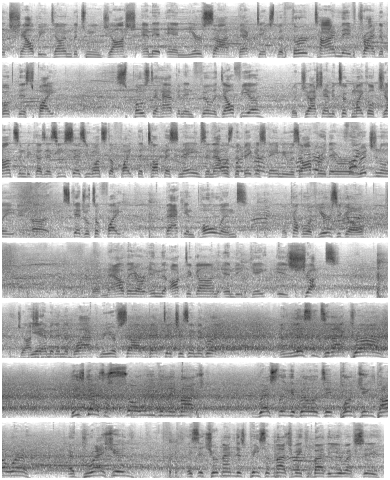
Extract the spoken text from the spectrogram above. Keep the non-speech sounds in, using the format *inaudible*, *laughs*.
It shall be done between Josh Emmett and Mirsad Bektic. The third time they've tried to book this fight. Supposed to happen in Philadelphia, but Josh Emmett took Michael Johnson because, as he says, he wants to fight the toughest names, and that was the biggest name he was offered. They were originally uh, scheduled to fight back in Poland a couple of years ago, but now they are in the octagon, and the gate is shut. Josh yeah. Emmett in the black, Mirsad Bektic is in the gray. And listen to that crowd. These guys are so evenly matched. Wrestling ability, punching power, aggression. It's a tremendous piece of matchmaking by the UFC.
